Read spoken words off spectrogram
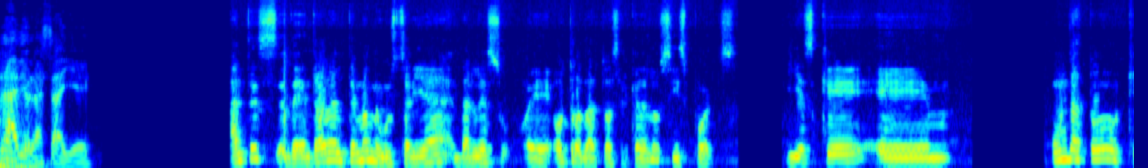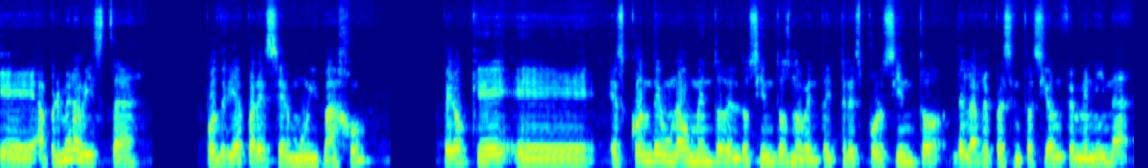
Radio La Salle. Antes de entrar al tema, me gustaría darles eh, otro dato acerca de los esports. Y es que eh, un dato que a primera vista podría parecer muy bajo, pero que eh, esconde un aumento del 293% de la representación femenina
